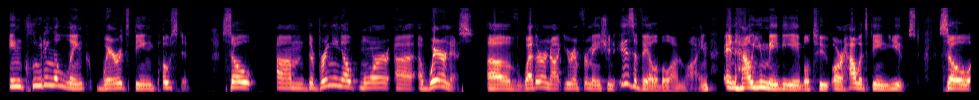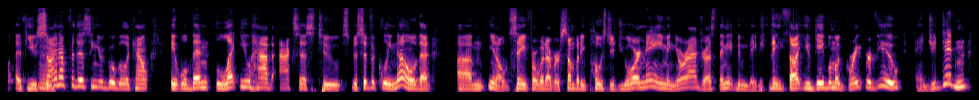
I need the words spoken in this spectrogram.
including a link where it's being posted. So um, they're bringing out more uh, awareness of whether or not your information is available online and how you may be able to or how it's being used. So if you mm. sign up for this in your Google account, it will then let you have access to specifically know that um, you know, say for whatever somebody posted your name and your address, they maybe maybe they thought you gave them a great review and you didn't,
